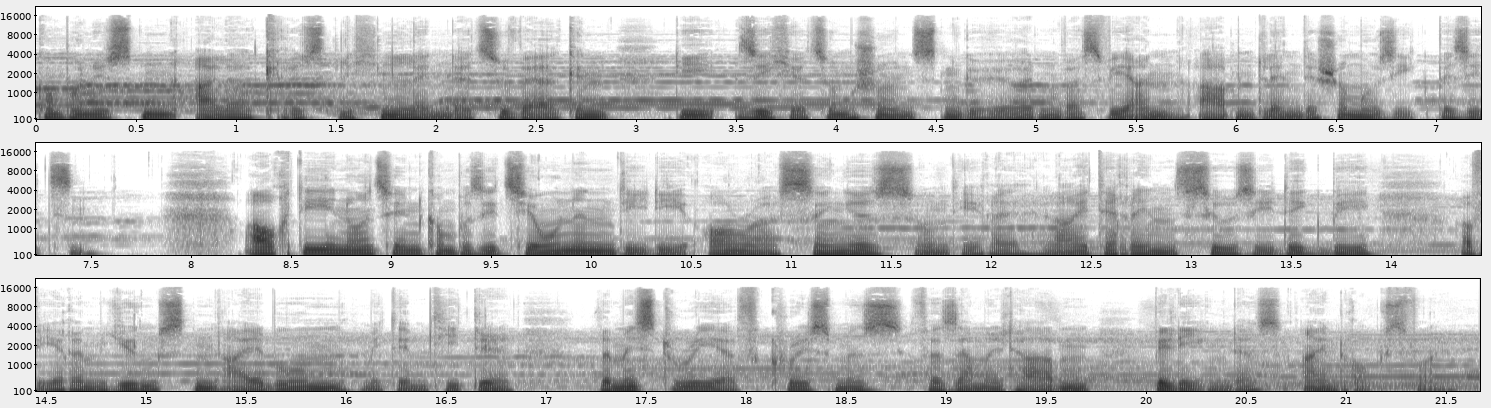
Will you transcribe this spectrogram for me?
Komponisten aller christlichen Länder zu Werken, die sicher zum Schönsten gehören, was wir an abendländischer Musik besitzen. Auch die 19 Kompositionen, die die Aura Singers und ihre Leiterin Susie Digby auf ihrem jüngsten Album mit dem Titel The Mystery of Christmas versammelt haben, belegen das eindrucksvoll.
